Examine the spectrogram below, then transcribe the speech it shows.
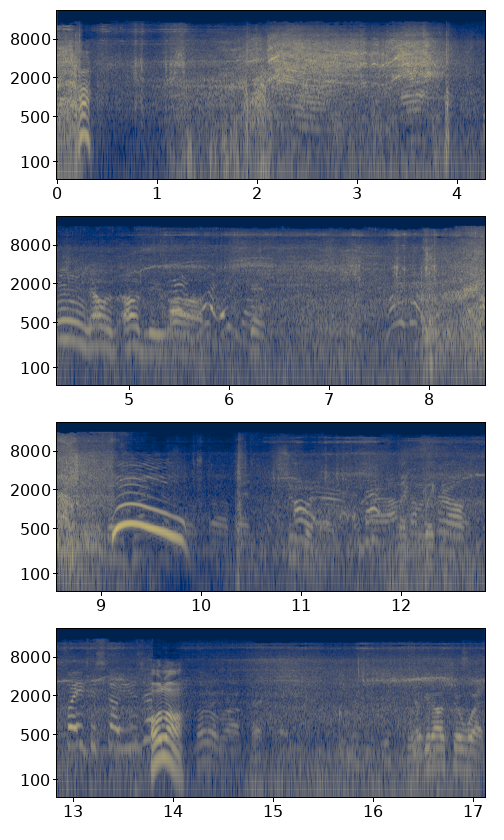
Ha. Mm, that was ugly. Uh, shit. Woo! Uh, Ben. Super Oh, Ben. that, Like liquor. but you can still use it? Hold on. Hold on, Rob. Look it out your way.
